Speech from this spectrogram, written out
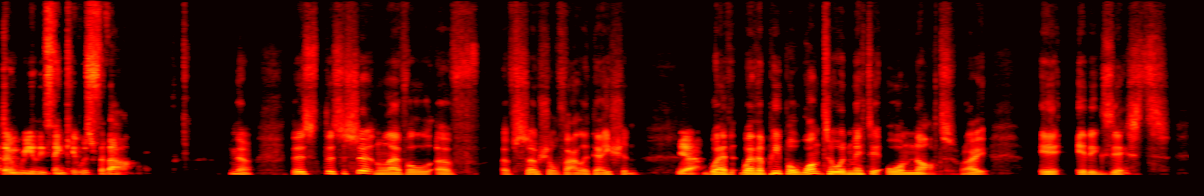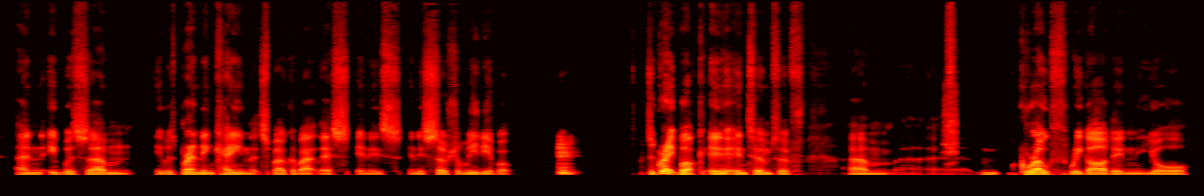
I don't really think it was for that. No, there's there's a certain level of of social validation. Yeah. Whether whether people want to admit it or not, right? It it exists. And it was um it was Brendan Kane that spoke about this in his in his social media book. Mm. It's a great book in, in terms of um, uh, growth regarding your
